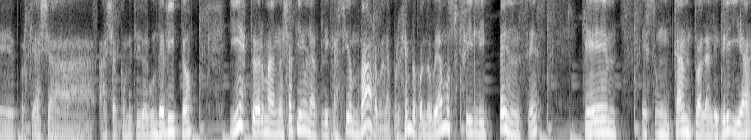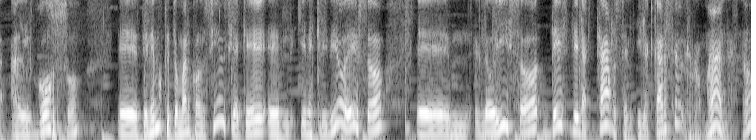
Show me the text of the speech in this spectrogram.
eh, porque haya, haya cometido algún delito. Y esto, hermano, ya tiene una aplicación bárbara. Por ejemplo, cuando veamos Filipenses, que es un canto a la alegría, al gozo, eh, tenemos que tomar conciencia que quien escribió eso eh, lo hizo desde la cárcel, y la cárcel romana, ¿no?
